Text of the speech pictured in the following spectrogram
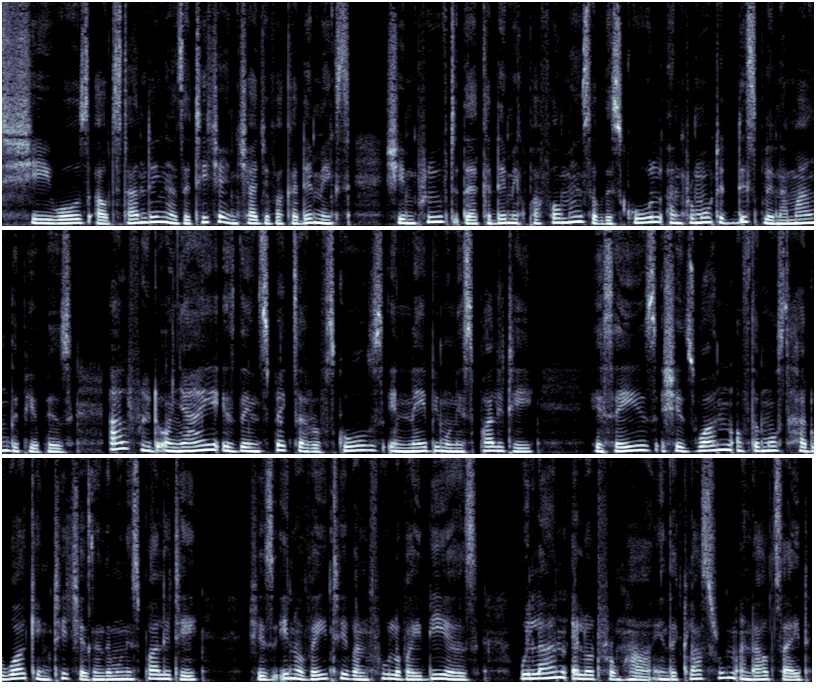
she was outstanding as a teacher in charge of academics. She improved the academic performance of the school and promoted discipline among the pupils. Alfred Onyai is the inspector of schools in Nebbi municipality. He says she's one of the most hardworking teachers in the municipality. She's innovative and full of ideas. We learn a lot from her in the classroom and outside.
